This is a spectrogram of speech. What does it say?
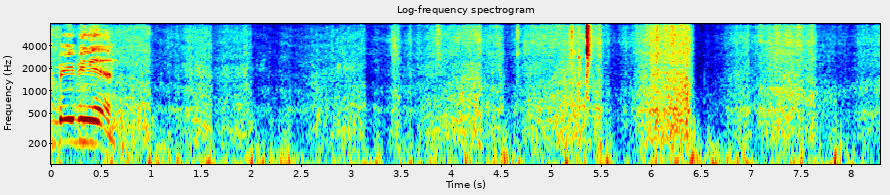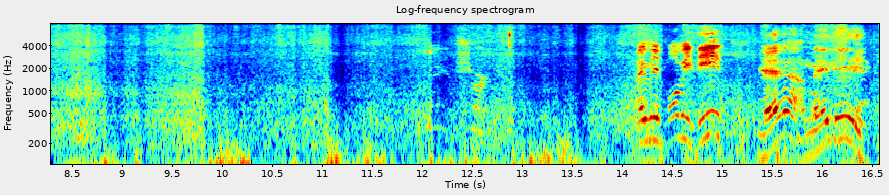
That baby in. Maybe Moby Dick. Yeah, maybe.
